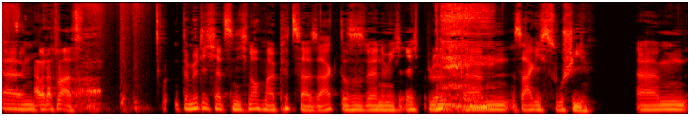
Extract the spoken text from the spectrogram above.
ähm, Aber das war's. Damit ich jetzt nicht nochmal Pizza sag, das wäre nämlich echt blöd, ähm, sage ich Sushi. Ähm,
